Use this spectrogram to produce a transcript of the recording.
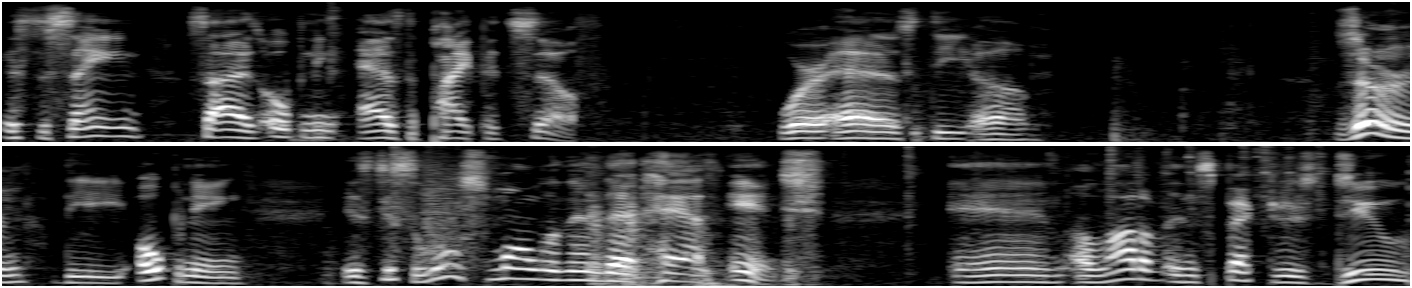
It's the same size opening as the pipe itself. Whereas the uh, Zurn, the opening is just a little smaller than that half inch. And a lot of inspectors do,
